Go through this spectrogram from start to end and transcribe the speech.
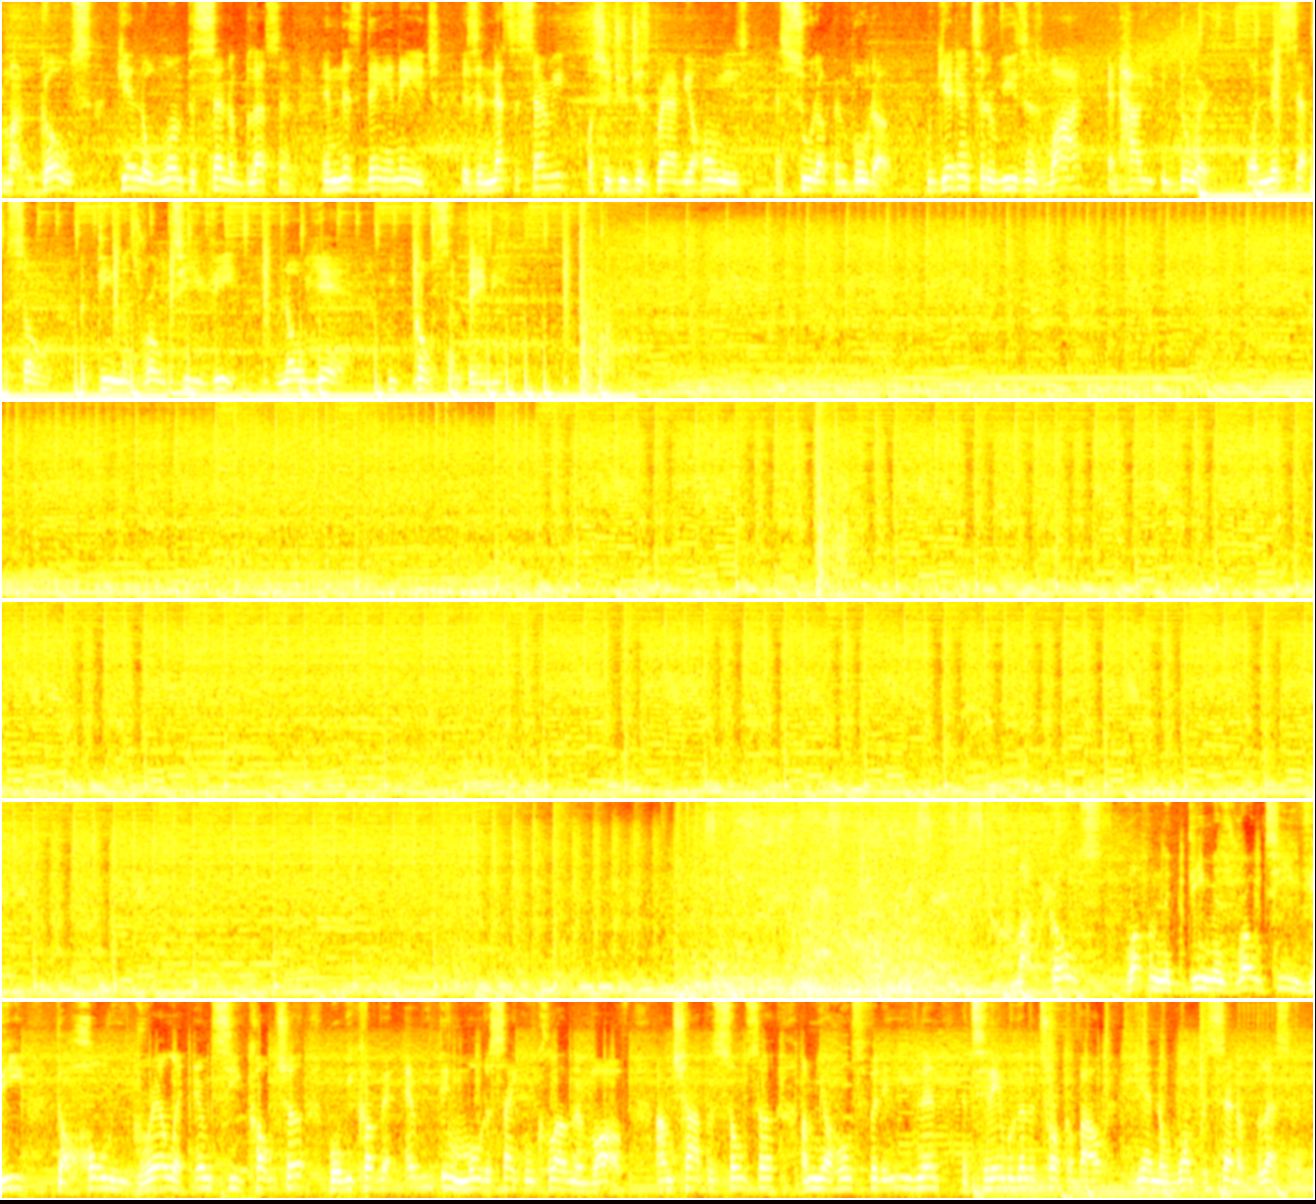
My ghost getting a 1% of blessing in this day and age. Is it necessary or should you just grab your homies and suit up and boot up? We get into the reasons why and how you can do it on this episode of Demons Row TV. No, yeah, we ghosting, baby. Ghosts. Welcome to Demons Row TV, the holy grail of MC culture, where we cover everything motorcycle club involved. I'm Chopper Sosa, I'm your host for the evening, and today we're gonna talk about getting the 1% of blessing.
